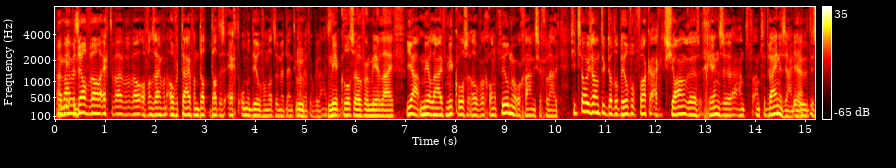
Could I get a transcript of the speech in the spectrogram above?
maar waar we zelf wel echt waar we wel al van zijn van overtuigd van dat, dat is echt onderdeel van wat we met Lentekabinet ook willen uitstellen. Meer crossover, meer live. Ja, meer live, meer crossover. Gewoon een veel meer organischer geluid. Je ziet sowieso natuurlijk dat op heel veel vlakken eigenlijk genre grenzen aan het, aan het verdwijnen zijn. Ja. Ik bedoel, Het, is,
